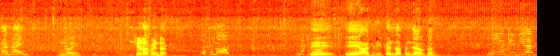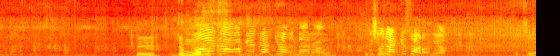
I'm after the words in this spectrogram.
ਮੈਂ 9 9th ਕਿਹੜਾ ਪਿੰਡ? ਆ? ਲਖਨਊ ਤੇ ਇਹ ਆਖਰੀ ਪਿੰਡ ਆ ਪੰਜਾਬ ਦਾ? ਨਹੀਂ ਅੱਗੇ ਵੀ ਆ ਤੇ। ਜੰਮੂ ਅੱਗੇ ਜਾਣ ਕੇ ਆ ਜਾਂਦਾ ਅੱਛਾ। ਜਾਣ ਕੇ ਸਟਾਰਟ ਹੋ ਗਿਆ। ਅੱਛਾ।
